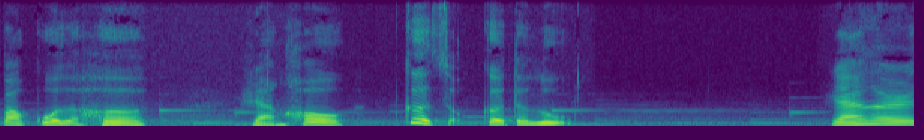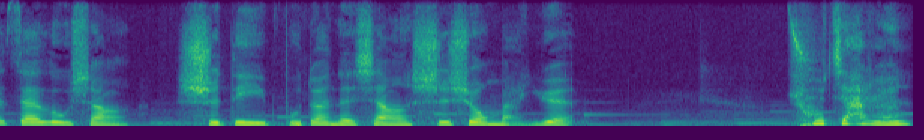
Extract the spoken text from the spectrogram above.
抱过了河，然后各走各的路。然而在路上，师弟不断的向师兄埋怨：“出家人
